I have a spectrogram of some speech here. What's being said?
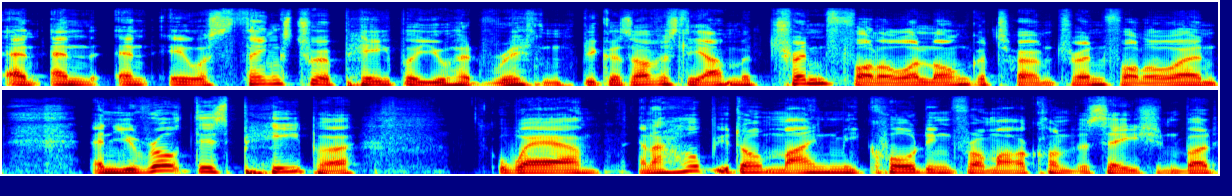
and and and it was thanks to a paper you had written because obviously I'm a trend follower, longer term trend follower, and and you wrote this paper where, and I hope you don't mind me quoting from our conversation, but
